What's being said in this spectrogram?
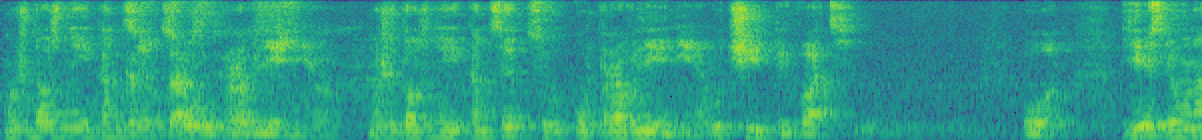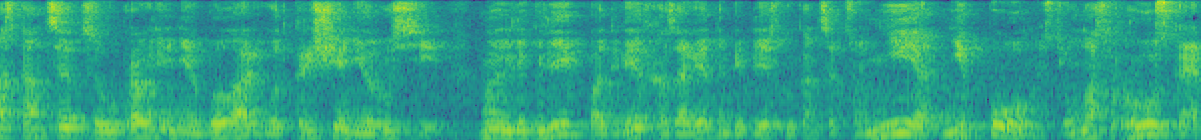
Мы же должны и концепцию управления. Мы же должны и концепцию управления учитывать. Вот. Если у нас концепция управления была, вот крещение Руси, мы легли под ветхозаветно-библейскую концепцию. Нет, не полностью. У нас русская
